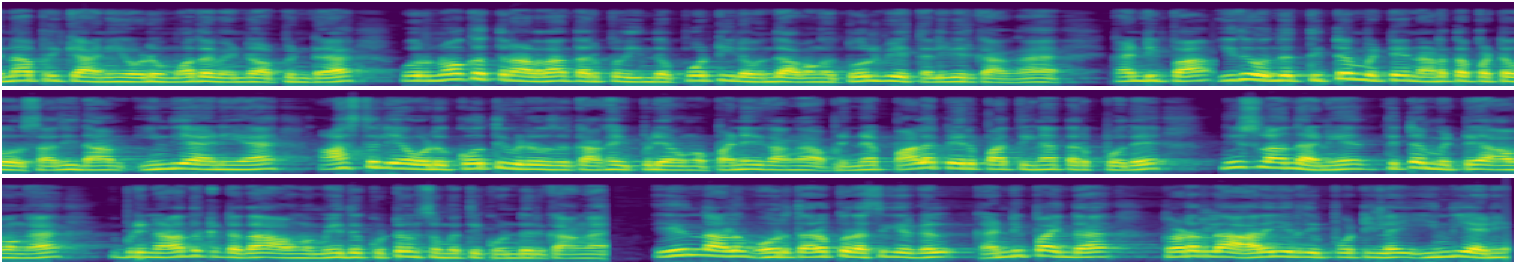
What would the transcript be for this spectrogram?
தென்னாப்பிரிக்கா அணியோடு மோத வேண்டும் அப்படின்ற ஒரு நோக்கத்தினால தான் தற்போது இந்த போட்டியில் வந்து அவங்க தோல்வியை தழுவியிருக்காங்க. கண்டிப்பாக இது வந்து திட்டமிட்டே நடத்தப்பட்ட ஒரு சதி தான் இந்திய அணியை ஆஸ்திரேலியாவோடு கோத்து விடுவதற்காக இப்படி அவங்க பண்ணியிருக்காங்க அப்படின்னு பல பேர் பார்த்தீங்கன்னா தற்போது நியூசிலாந்து அணியை திட்டமிட்டு அவங்க இப்படி நடந்துக்கிட்டதா அவங்க மீது குற்றம் சுமத்தி கொண்டிருக்காங்க. இருந்தாலும் ஒரு தரப்பு ரசிகர்கள் கண்டிப்பாக இந்த தொடரில் அரையிறுதி போட்டியில் இந்திய அணி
